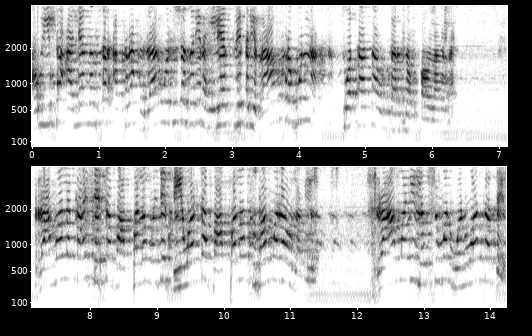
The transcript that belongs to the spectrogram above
अहो इथं आल्यानंतर अकरा हजार वर्ष जरी राहिले असले तरी राम प्रभूंना स्वतःचा अवतार संपावा लागलाय रामाला काय त्याच्या बापाला म्हणजे देवाच्या बापाला सुद्धा मरावं लागलं. राम आणि लक्ष्मण वनवासात आहेत.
